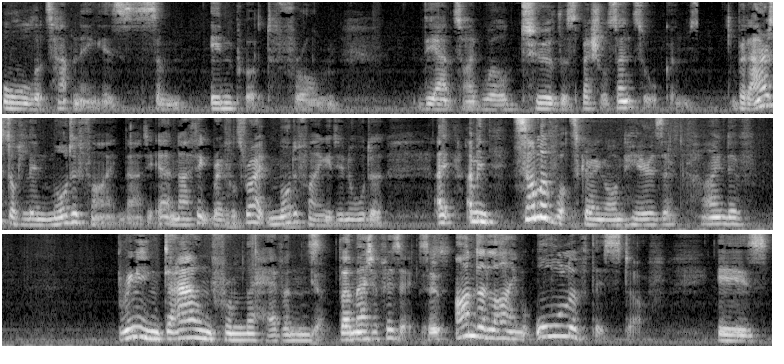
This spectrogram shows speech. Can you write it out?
All that's happening is some input from the outside world to the special sense organs. But Aristotle, in modifying that, and I think Raphael's right, modifying it in order. I, I mean, some of what's going on here is a kind of bringing down from the heavens yeah. the metaphysics. Yes. So, underlying all of this stuff is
